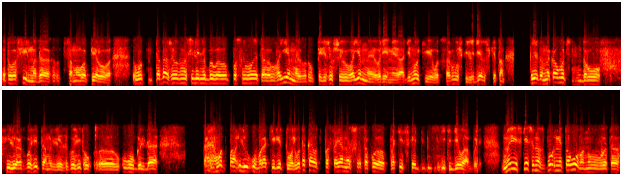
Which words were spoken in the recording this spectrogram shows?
этого фильма да самого первого. Вот тогда же население было после это военное пережившее военное время одинокие вот старушки или дедушки там и это наколоть дров или разгрузить там или загрузить э, уголь да вот или убрать территорию. Вот такая вот постоянно такое практическое эти дела были. Ну и, естественно, сбор металлома, ну, это,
